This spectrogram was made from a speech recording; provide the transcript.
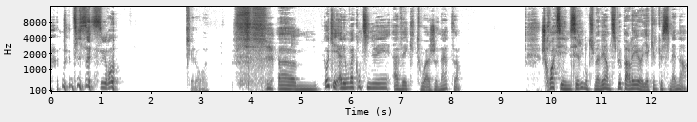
disait Suro. Quelle horreur. Euh, ok, allez, on va continuer avec toi, Jonathan. Je crois que c'est une série dont tu m'avais un petit peu parlé euh, il y a quelques semaines.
